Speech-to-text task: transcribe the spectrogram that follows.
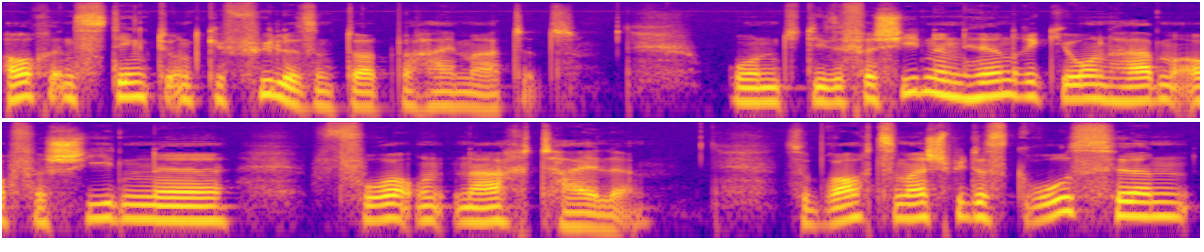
Auch Instinkte und Gefühle sind dort beheimatet. Und diese verschiedenen Hirnregionen haben auch verschiedene Vor- und Nachteile. So braucht zum Beispiel das Großhirn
